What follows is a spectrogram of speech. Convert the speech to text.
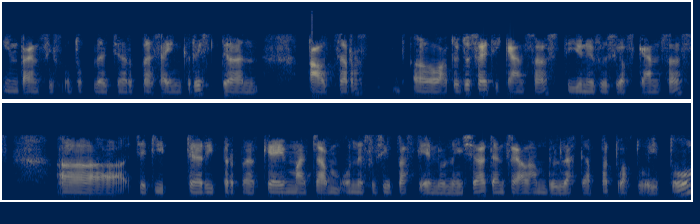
intensif untuk belajar bahasa Inggris dan culture uh, waktu itu saya di Kansas di University of Kansas uh, jadi dari berbagai macam universitas di Indonesia dan saya alhamdulillah dapat waktu itu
